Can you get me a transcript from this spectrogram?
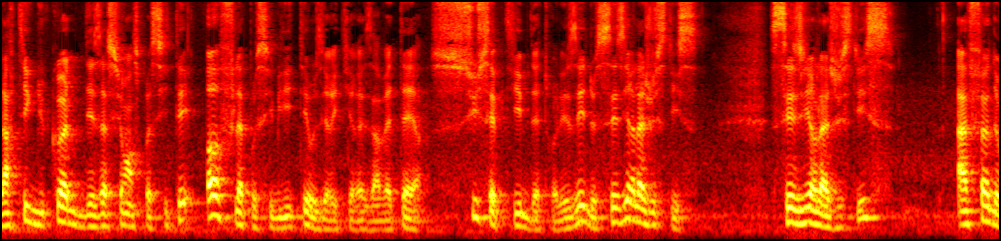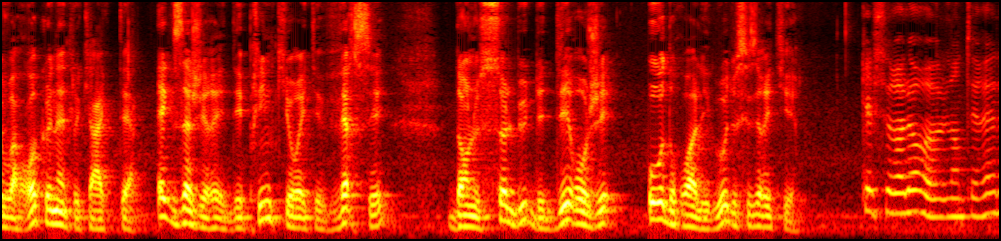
l'article du Code des assurances précité offre la possibilité aux héritiers réservataires susceptibles d'être lésés de saisir la justice. Saisir la justice afin de voir reconnaître le caractère exagéré des primes qui auraient été versées dans le seul but de déroger aux droits légaux de ces héritiers. Quel serait alors euh, l'intérêt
